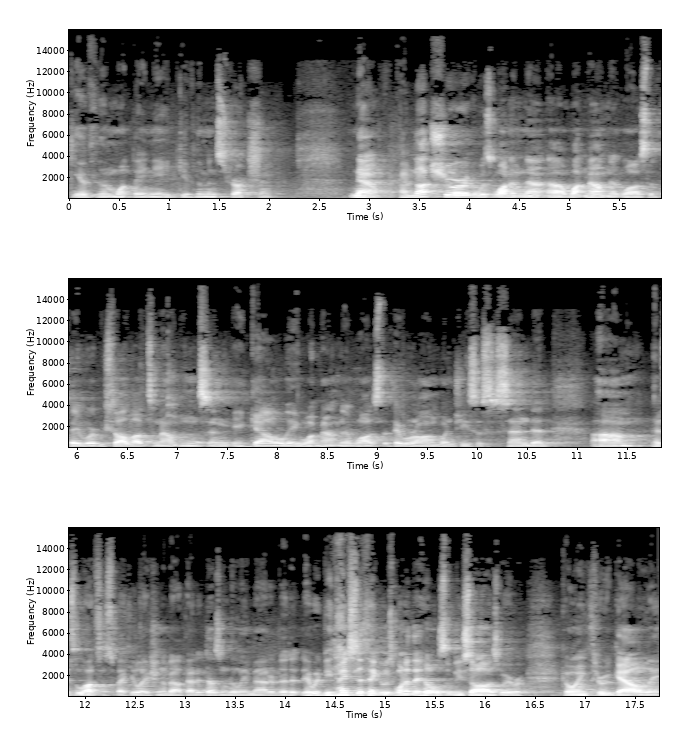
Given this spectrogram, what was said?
give them what they need, give them instruction. Now, I'm not sure it was what, uh, what mountain it was that they were. We saw lots of mountains in, in Galilee, what mountain it was that they were on when Jesus ascended. Um, there's lots of speculation about that. It doesn't really matter, but it, it, would be nice to think it was one of the hills that we saw as we were going through Galilee.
